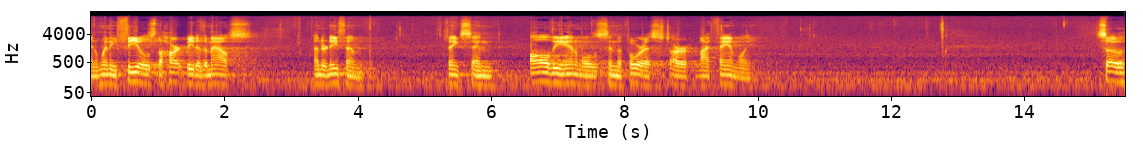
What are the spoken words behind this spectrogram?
And when he feels the heartbeat of the mouse underneath him, thinks, and all the animals in the forest are my family. So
